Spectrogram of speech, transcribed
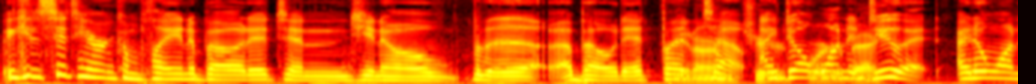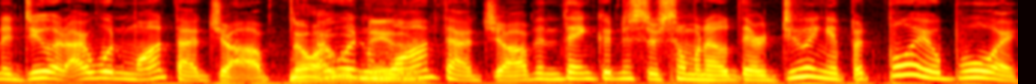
we can sit here and complain about it and you know bleh, about it, but uh, I don't want to do it. I don't want to do it. I wouldn't want that job. No, I wouldn't wouldn't want that job. And thank goodness there's someone out there doing it. But boy, oh boy,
